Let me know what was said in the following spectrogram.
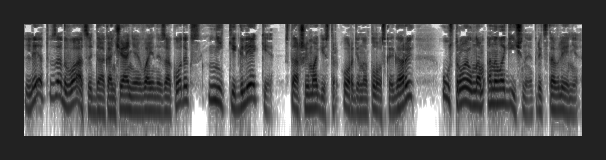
Лет за двадцать до окончания войны за кодекс Никки Глекки, старший магистр ордена Плоской горы, устроил нам аналогичное представление.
